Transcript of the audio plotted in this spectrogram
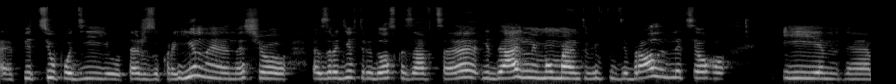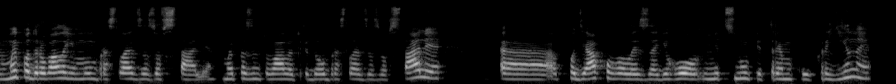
е, під цю подію теж з України. На що зрадів Трюдо сказав, це ідеальний момент. Ви підібрали для цього. І е, ми подарували йому браслет з Азовсталі. Ми презентували Трюдо браслет з Азовсталі, подякували за його міцну підтримку України.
